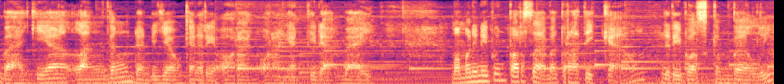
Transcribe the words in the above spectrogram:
bahagia, langgeng, dan dijauhkan dari orang-orang yang tidak baik Momen ini pun para sahabat perhatikan dari post kembali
